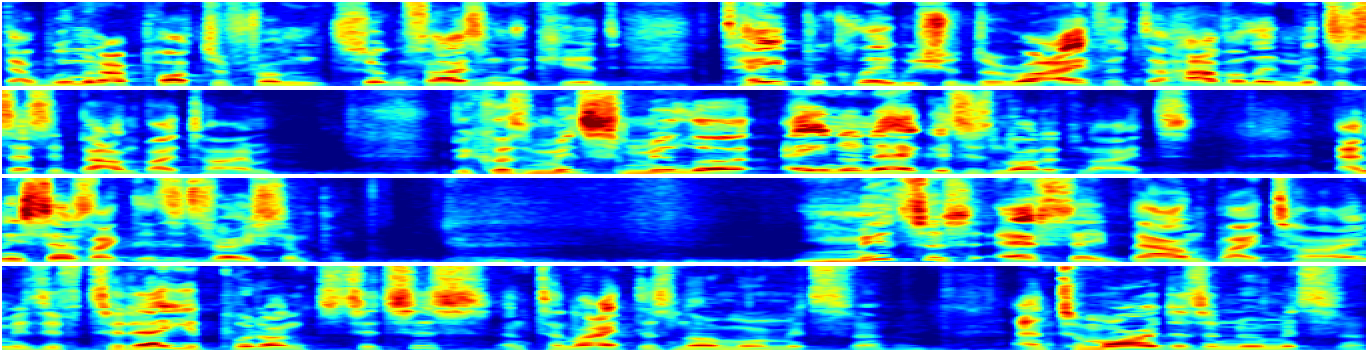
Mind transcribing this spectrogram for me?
that women are potter from circumcising the kid? Typically, we should derive it to have a mitzvah bound by time, because mitzvah ein on is not at night, and he says like this. It's very simple. Mitzvah's essay bound by time is if today you put on tzitzis and tonight there's no more mitzvah, and tomorrow there's a new mitzvah.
